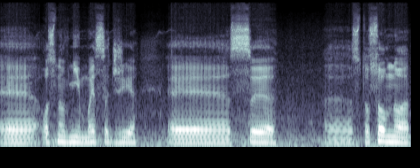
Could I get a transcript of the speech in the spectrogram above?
е, основні меседжі стосовно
